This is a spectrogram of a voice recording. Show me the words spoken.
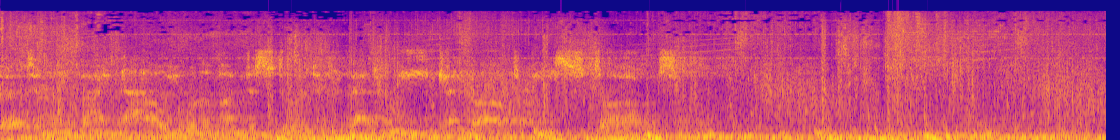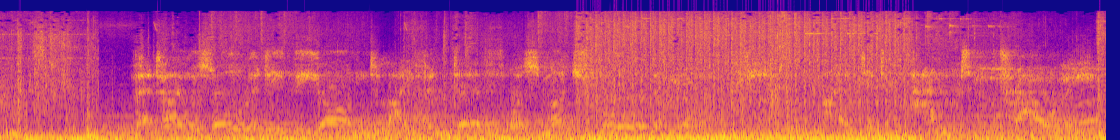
Certainly by now you will have understood that we cannot be stopped. That I was already beyond life and death was much more than your feeble-minded aunt Prowley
